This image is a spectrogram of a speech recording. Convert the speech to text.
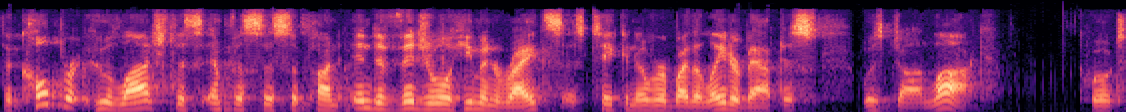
the culprit who launched this emphasis upon individual human rights, as taken over by the later Baptists, was John Locke. Quote,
